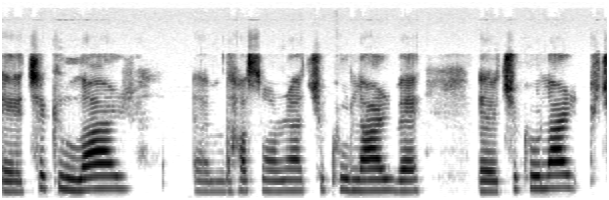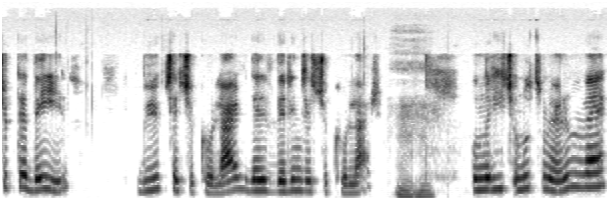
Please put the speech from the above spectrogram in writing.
e, çakıllar, e, daha sonra çukurlar ve e, çukurlar küçük de değil. Büyükçe çukurlar, de- derince çukurlar. Hı hı. Bunları hiç unutmuyorum ve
